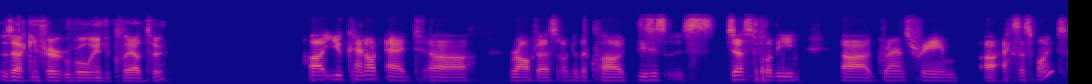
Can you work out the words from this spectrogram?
Is that configurable in the cloud too? Uh, you cannot add uh, routers onto the cloud. This is just for the uh, Grandstream uh, access point.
